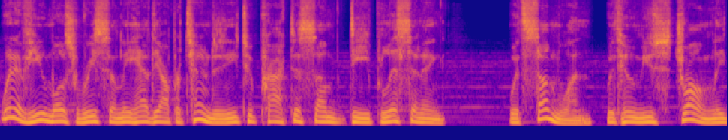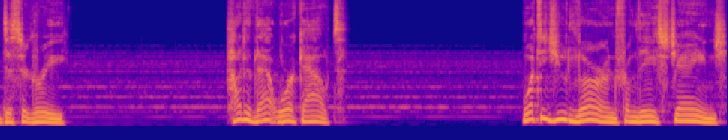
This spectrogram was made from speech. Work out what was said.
when have you most recently had the opportunity to practice some deep listening with someone with whom you strongly disagree? How did that work out? What did you learn from the exchange?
